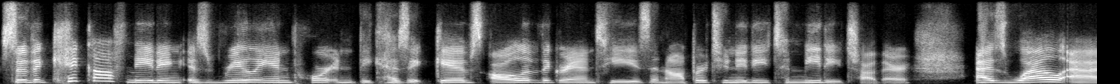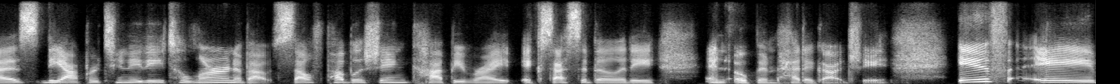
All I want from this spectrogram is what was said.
So the kickoff meeting is really important because it gives all of the grantees an opportunity to meet each other, as well as the opportunity to learn about self-publishing, copyright, accessibility, and open pedagogy. If a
